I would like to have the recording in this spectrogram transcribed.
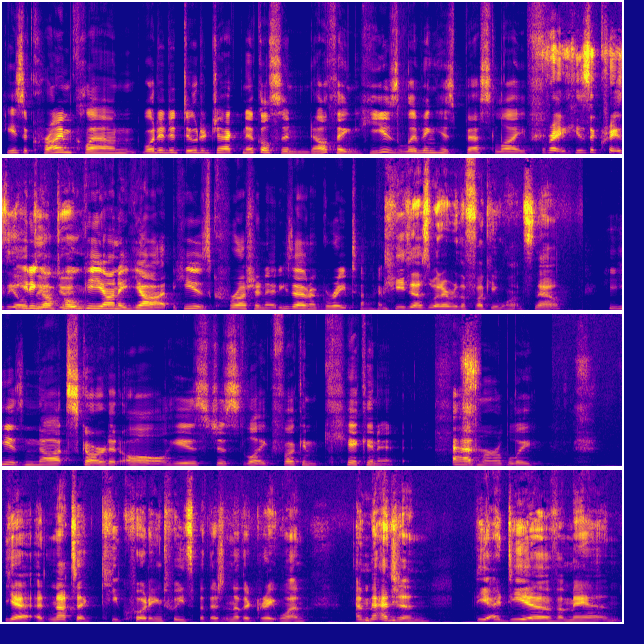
He's a crime clown. What did it do to Jack Nicholson? Nothing. He is living his best life. Right, he's a crazy old Eating a doing- hoagie on a yacht. He is crushing it. He's having a great time. He does whatever the fuck he wants now. He is not scarred at all. He is just like fucking kicking it admirably. Yeah, not to keep quoting tweets, but there's another great one. Imagine the idea of a man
